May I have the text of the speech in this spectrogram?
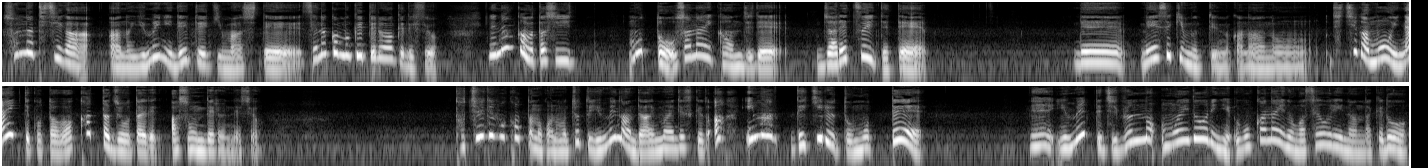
そんな父があの夢に出てきまして、背中向けてるわけですよ。で、なんか私、もっと幼い感じで、じゃれついてて、で、明晰夢っていうのかな、あの、父がもういないってことは分かった状態で遊んでるんですよ。途中で分かったのかなもうちょっと夢なんで曖昧ですけど、あ、今できると思って、ね、夢って自分の思い通りに動かないのがセオリーなんだけど、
